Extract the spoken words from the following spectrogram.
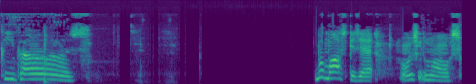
Keepers. What mask is it? I want to see the mask.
